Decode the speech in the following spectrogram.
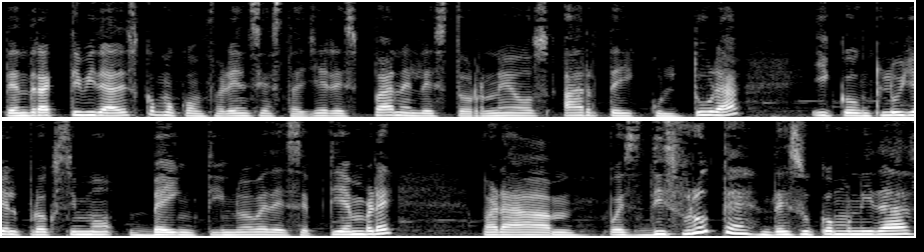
tendrá actividades como conferencias, talleres, paneles, torneos, arte y cultura y concluye el próximo 29 de septiembre para pues disfrute de su comunidad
